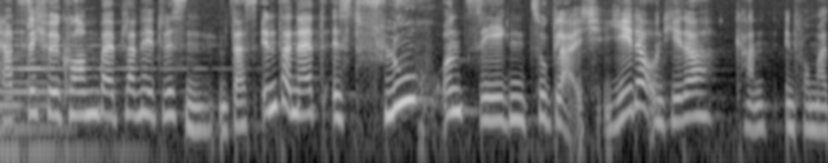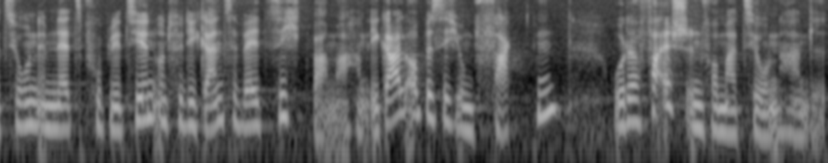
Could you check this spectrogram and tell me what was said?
Herzlich willkommen bei Planet Wissen. Das Internet ist Fluch und Segen zugleich. Jeder und jeder kann Informationen im Netz publizieren und für die ganze Welt sichtbar machen, egal ob es sich um Fakten oder Falschinformationen handelt.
